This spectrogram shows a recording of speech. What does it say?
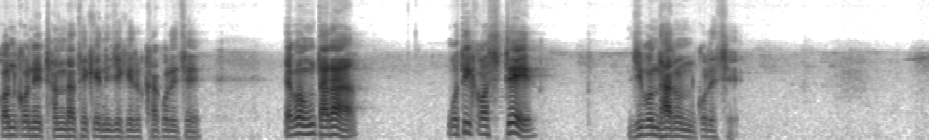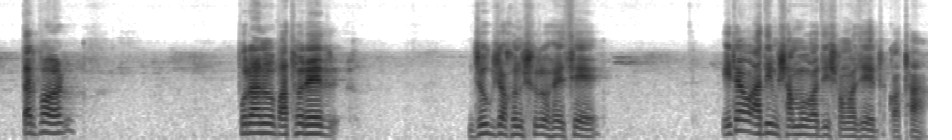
কনকনে ঠান্ডা থেকে নিজেকে রক্ষা করেছে এবং তারা অতি কষ্টে জীবন ধারণ করেছে। তারপর পুরানো পাথরের যুগ যখন শুরু হয়েছে, এটাও আদিম সাম্যবাদী সমাজের কথা।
